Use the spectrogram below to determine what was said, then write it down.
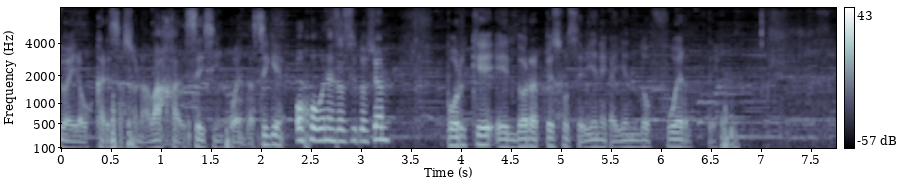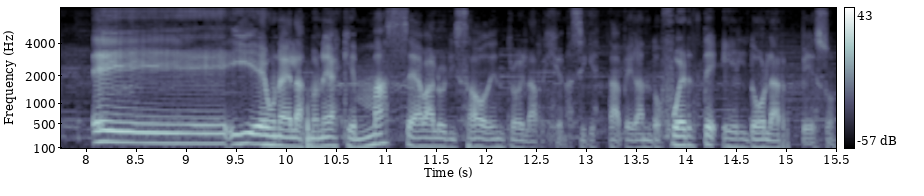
va a ir a buscar esa zona baja de 650. Así que ojo con esa situación. porque el dólar peso se viene cayendo fuerte. Eh, y es una de las monedas que más se ha valorizado dentro de la región, así que está pegando fuerte el dólar peso.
